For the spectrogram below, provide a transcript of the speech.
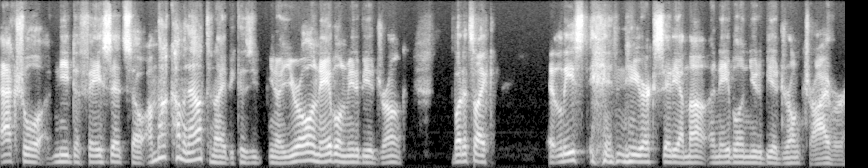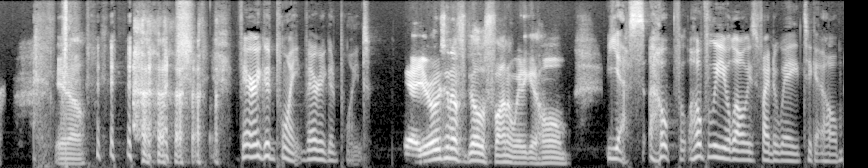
actual need to face it. So I'm not coming out tonight because you you know you're all enabling me to be a drunk. But it's like at least in New York City, I'm not enabling you to be a drunk driver. You know. Very good point. Very good point. Yeah, you're always gonna be able to find a way to get home. Yes, hopefully, hopefully you'll always find a way to get home.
